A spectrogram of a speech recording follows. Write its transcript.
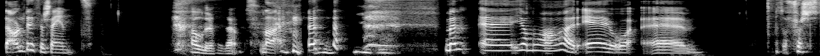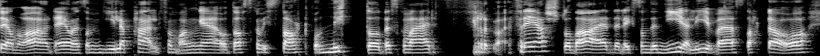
Det er aldri for seint. Aldri for sent. Nei. men eh, januar er jo eh, altså 1. januar det er jo en sånn milepæl for mange, og da skal vi starte på nytt, og det skal være fresht, og da er det liksom det nye livet starta. Og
